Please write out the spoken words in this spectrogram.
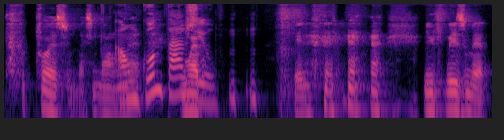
Pois, mas não. Há um é, contágio. Não é, infelizmente,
